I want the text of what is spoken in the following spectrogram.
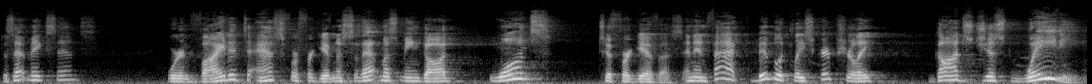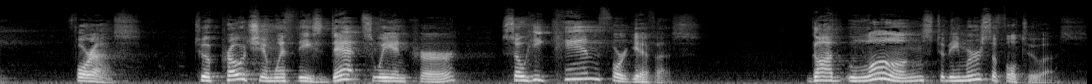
Does that make sense? We're invited to ask for forgiveness, so that must mean God wants to forgive us. And in fact, biblically, scripturally, God's just waiting for us to approach Him with these debts we incur so He can forgive us. God longs to be merciful to us.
